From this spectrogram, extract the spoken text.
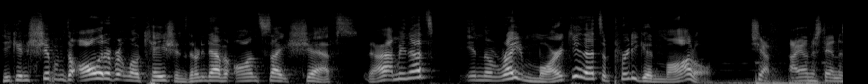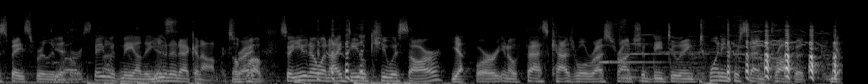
he can ship them to all the different locations. They don't need to have on-site chefs. I mean, that's in the right market. That's a pretty good model. Chef, I understand the space really Yes. well. Stay with me on the Yes. unit economics, No right? problem. So you know an ideal QSR Yeah. or you know fast casual restaurant should be doing 20% profit. so funny.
